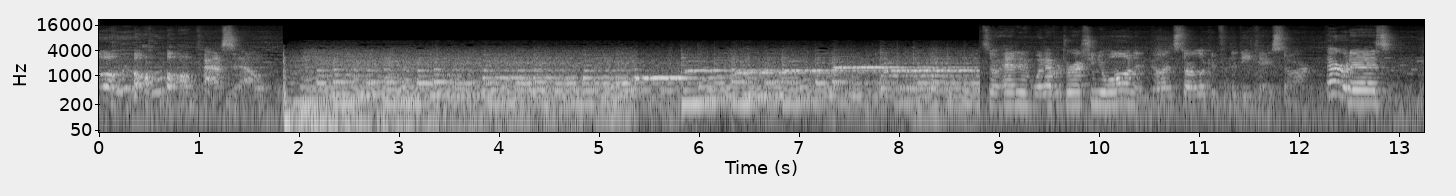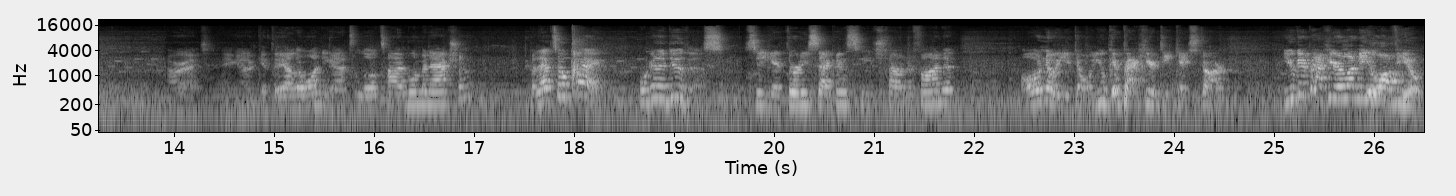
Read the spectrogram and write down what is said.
Oh, I'll pass out. So head in whatever direction you want and go and start looking for the DK star. There it is! Alright, you gotta get the other one. You got a little time limit action. But that's okay. We're gonna do this. So you get 30 seconds each time to find it. Oh no, you don't. You get back here, DK star. You get back here and let me love you!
